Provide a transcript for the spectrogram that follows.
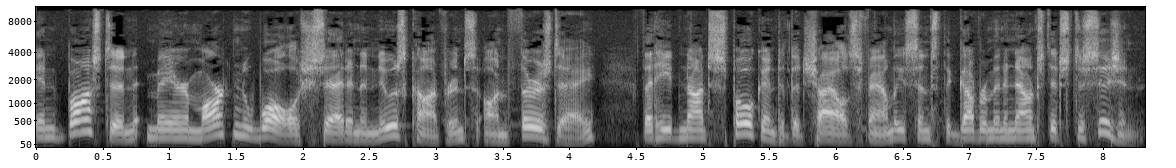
In Boston, Mayor Martin Walsh said in a news conference on Thursday that he'd not spoken to the child's family since the government announced its decision.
